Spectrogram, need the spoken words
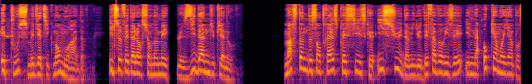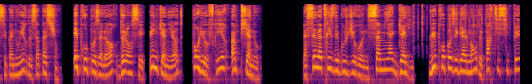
et poussent médiatiquement Mourad. Il se fait alors surnommer le Zidane du piano. Marston 213 précise que, issu d'un milieu défavorisé, il n'a aucun moyen pour s'épanouir de sa passion et propose alors de lancer une cagnotte pour lui offrir un piano. La sénatrice des Bouches-du-Rhône, Samia Gali, lui propose également de participer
